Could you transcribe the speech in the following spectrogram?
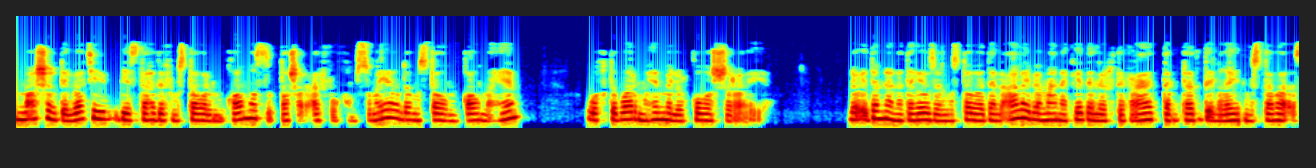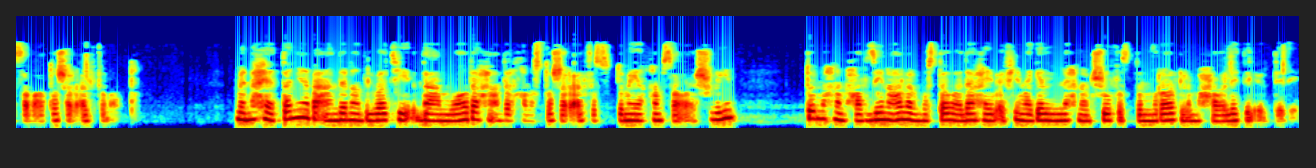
المؤشر دلوقتي بيستهدف مستوى المقاومة 16500 وده مستوى مقاومة هام واختبار مهم للقوة الشرائية. لو قدرنا نتجاوز المستوى ده الأعلى يبقى معنى كده الارتفاعات تمتد لغاية مستوى السبعتاشر ألف نقطة. من الناحية التانية بقى عندنا دلوقتي دعم واضح عند الخمستاشر ألف ستمية خمسة وعشرين. طول ما إحنا محافظين على المستوى ده هيبقى في مجال إن إحنا نشوف استمرار لمحاولات الارتداد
